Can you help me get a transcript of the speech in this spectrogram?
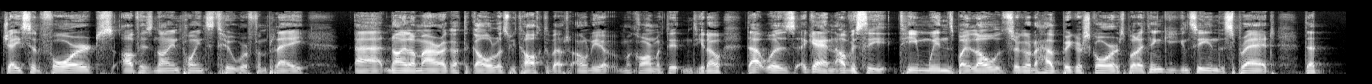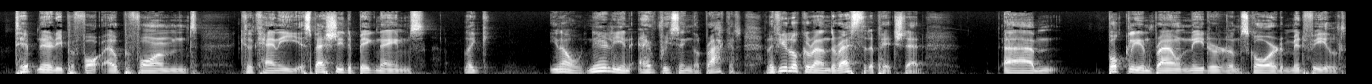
Jason Forde of his nine points, two were from play. Uh, Niall O'Meara got the goal as we talked about. Only uh, McCormack didn't. You know that was again obviously team wins by loads. They're going to have bigger scores, but I think you can see in the spread that Tip nearly perform, outperformed Kilkenny, especially the big names. Like you know, nearly in every single bracket. And if you look around the rest of the pitch, then um, Buckley and Brown, neither of them scored in midfield.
